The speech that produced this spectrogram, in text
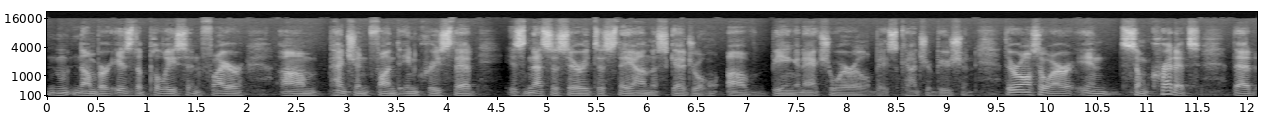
m- number is the police and fire um, pension fund increase that is necessary to stay on the schedule of being an actuarial based contribution. There also are in some credits that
